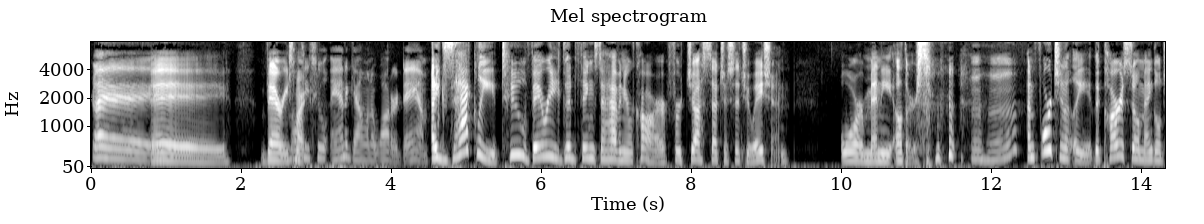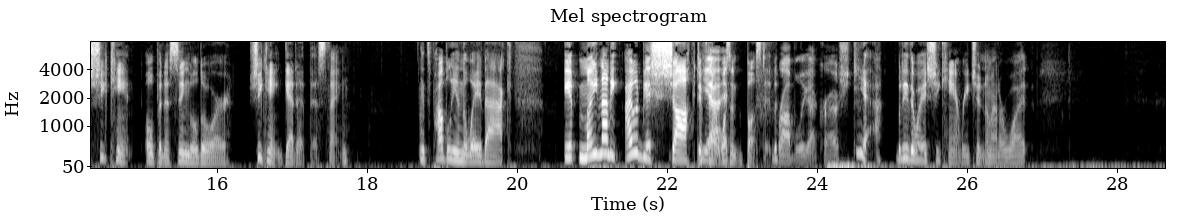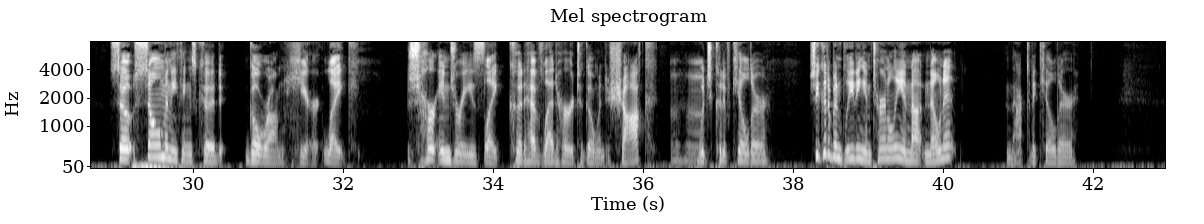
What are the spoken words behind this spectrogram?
Hey. Hey, very smart. Multi tool and a gallon of water. Damn. Exactly. Two very good things to have in your car for just such a situation. Or many others. Mm-hmm. Unfortunately, the car is so mangled she can't open a single door. She can't get at this thing. It's probably in the way back. It might not. E- I would be shocked if yeah, that wasn't busted. Probably got crushed. Yeah, but either way, she can't reach it no matter what. So so many things could go wrong here. Like her injuries, like could have led her to go into shock, mm-hmm. which could have killed her. She could have been bleeding internally and not known it, and that could have killed her.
